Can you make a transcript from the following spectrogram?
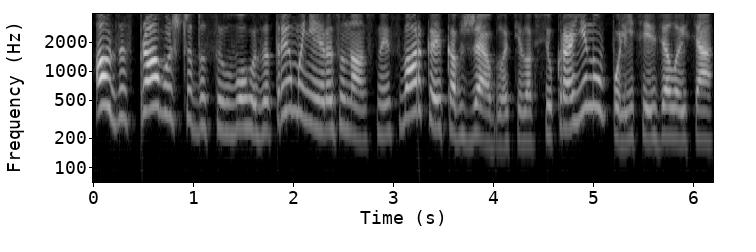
А от за справу щодо силового затримання і резонансної сварки, яка вже облетіла всю країну, в поліції взялися.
